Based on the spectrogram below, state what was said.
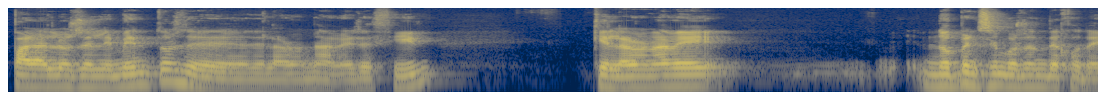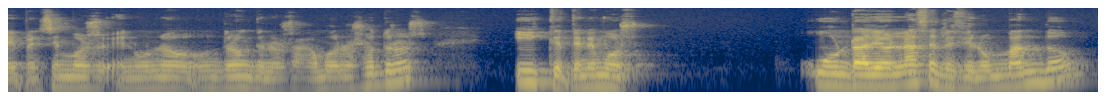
para los elementos de, la aeronave. Es decir, que la aeronave no pensemos en DJI, pensemos en un dron que nos hagamos nosotros y que tenemos un radioenlace, es decir, un mando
